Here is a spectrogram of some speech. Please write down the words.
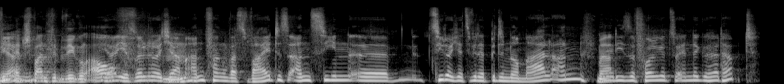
die entspannte Bewegung auf. Ja, ihr solltet euch ja am Anfang was Weites anziehen. Äh, zieht euch jetzt wieder bitte normal an, wenn Ja. ihr diese Folge zu Ende gehört habt.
